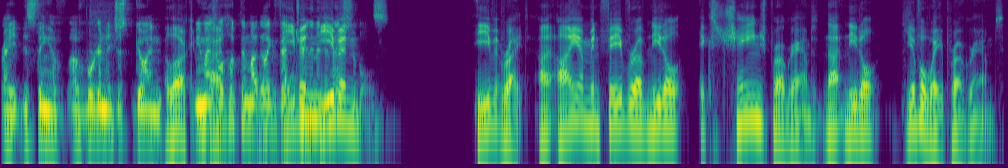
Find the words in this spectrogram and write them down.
right? This thing of, of we're going to just go and look. We might as well hook them up, like even, turn them into even, vegetables. Even right, I, I am in favor of needle exchange programs, not needle giveaway programs.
